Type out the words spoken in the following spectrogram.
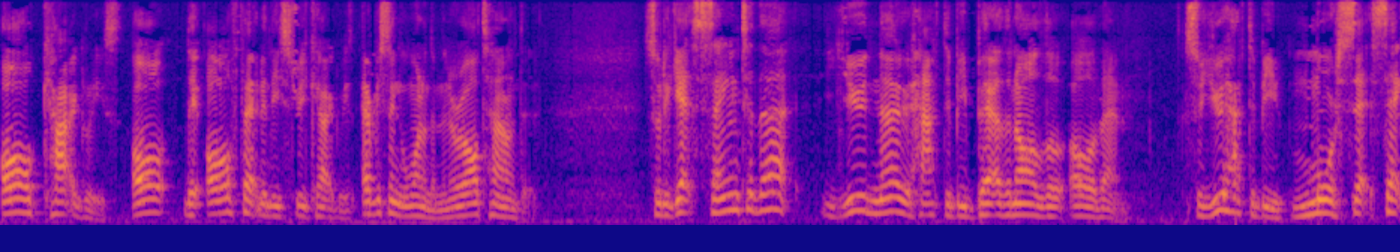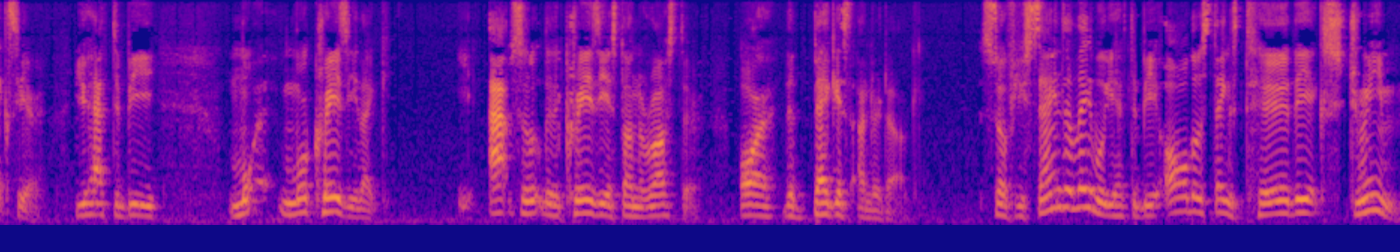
all categories, all they all fit into these three categories. Every single one of them, and they're all talented. So to get signed to that, you now have to be better than all of, all of them. So you have to be more se- sexier. You have to be more more crazy, like absolutely the craziest on the roster or the biggest underdog. So if you sign the label, you have to be all those things to the extreme,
